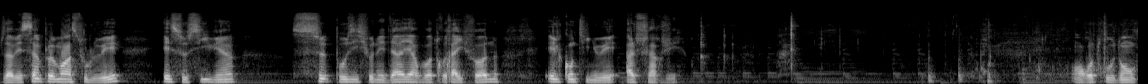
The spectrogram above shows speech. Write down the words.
Vous avez simplement à soulever et ceci vient se positionner derrière votre iPhone et le continuer à le charger. On retrouve donc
